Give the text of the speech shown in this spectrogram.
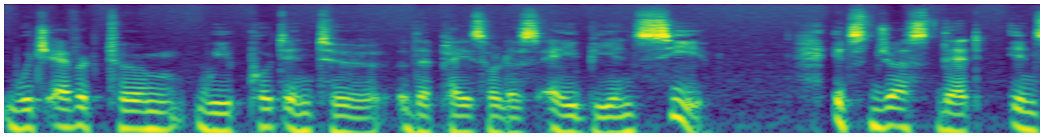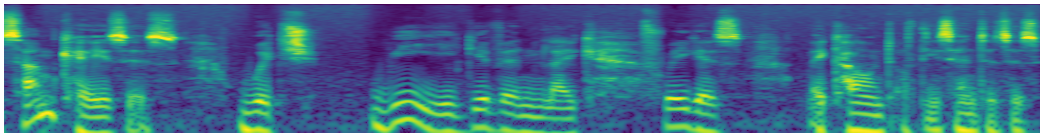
whichever term we put into the placeholders A, B, and C. It's just that in some cases, which we, given like Frege's account of these sentences,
